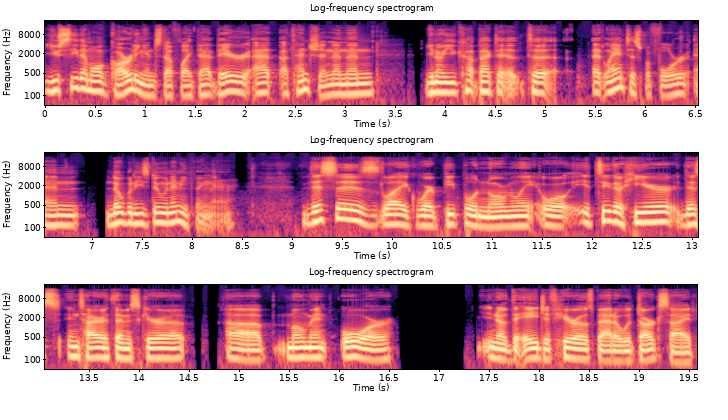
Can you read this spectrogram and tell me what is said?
you see them all guarding and stuff like that they're at attention and then you know you cut back to to atlantis before and nobody's doing anything there This is like where people normally, well, it's either here, this entire Themyscira uh, moment, or, you know, the Age of Heroes battle with Darkseid,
